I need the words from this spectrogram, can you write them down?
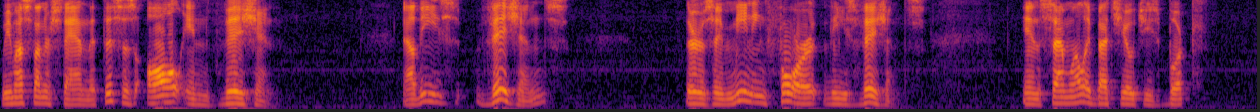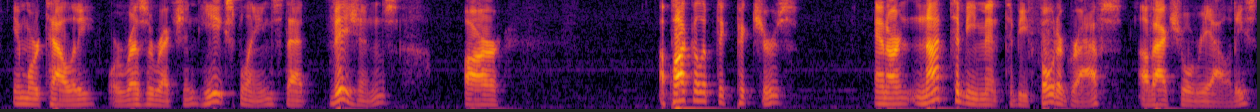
we must understand that this is all in vision. Now, these visions, there's a meaning for these visions. In Samuele Bacchiocchi's book, Immortality or Resurrection, he explains that visions are apocalyptic pictures and are not to be meant to be photographs of actual realities,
